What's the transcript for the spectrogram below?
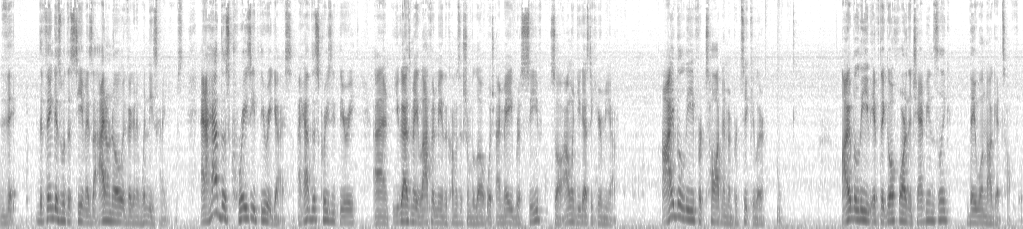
the the thing is with this team is that I don't know if they're gonna win these kind of games. And I have this crazy theory, guys. I have this crazy theory and you guys may laugh at me in the comment section below, which I may receive. So I want you guys to hear me out. I believe for Tottenham in particular, I believe if they go far in the Champions League, they will not get top four.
